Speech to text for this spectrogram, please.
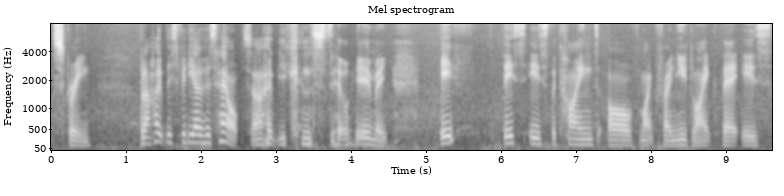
screen. But I hope this video has helped and I hope you can still hear me. If this is the kind of microphone you'd like, there is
